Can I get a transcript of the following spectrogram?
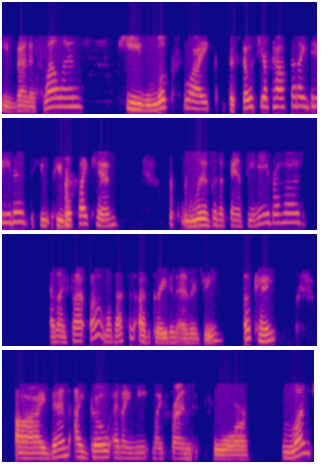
He's Venezuelan. He looks like the sociopath that I dated. He he looks like him. Lives in a fancy neighborhood. And I thought, oh well, that's an upgrade in energy. Okay. I then I go and I meet my friend for lunch.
